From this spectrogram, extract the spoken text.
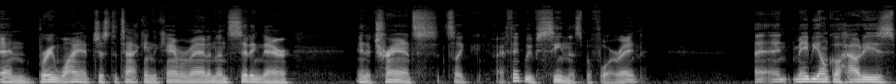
and Bray Wyatt just attacking the cameraman and then sitting there in a trance. It's like I think we've seen this before, right? And maybe Uncle Howdy's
